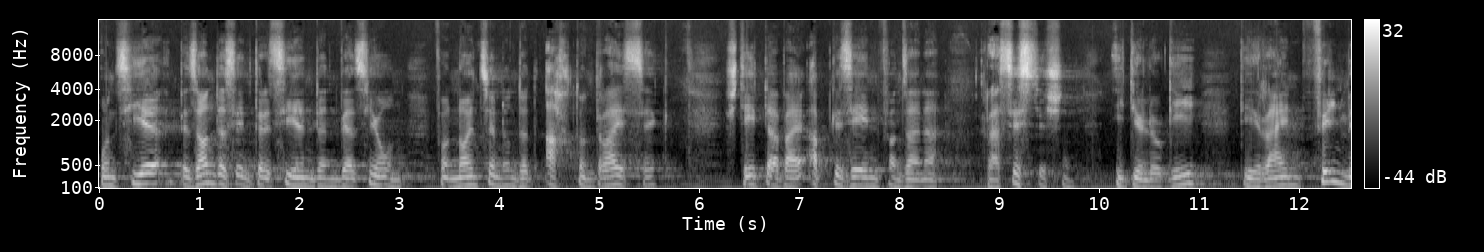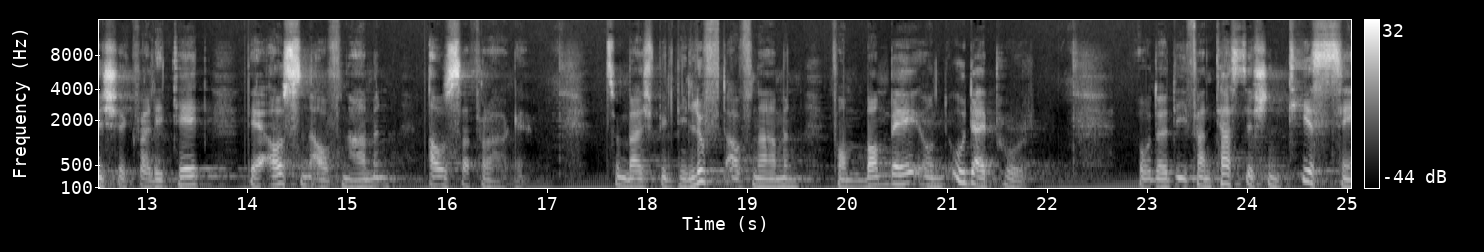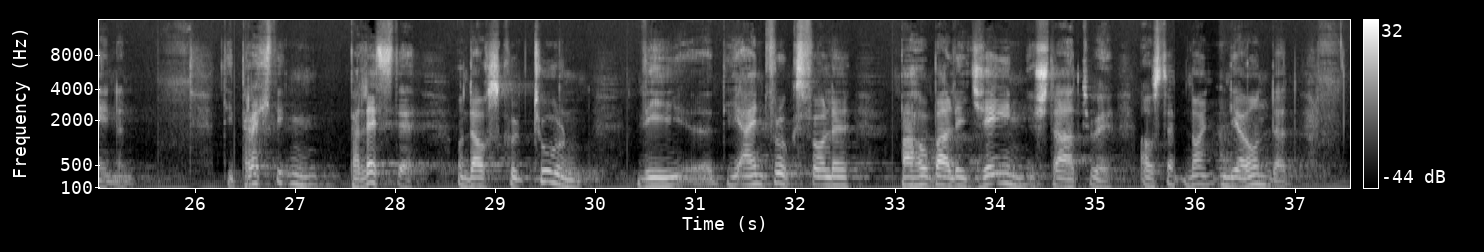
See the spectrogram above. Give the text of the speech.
uns hier besonders interessierenden Version von 1938 steht dabei, abgesehen von seiner rassistischen Ideologie, die rein filmische Qualität der Außenaufnahmen außer Frage. Zum Beispiel die Luftaufnahmen von Bombay und Udaipur oder die fantastischen Tierszenen, die prächtigen Paläste und auch Skulpturen wie äh, die eindrucksvolle Bahubali Jain Statue aus dem 9. Jahrhundert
